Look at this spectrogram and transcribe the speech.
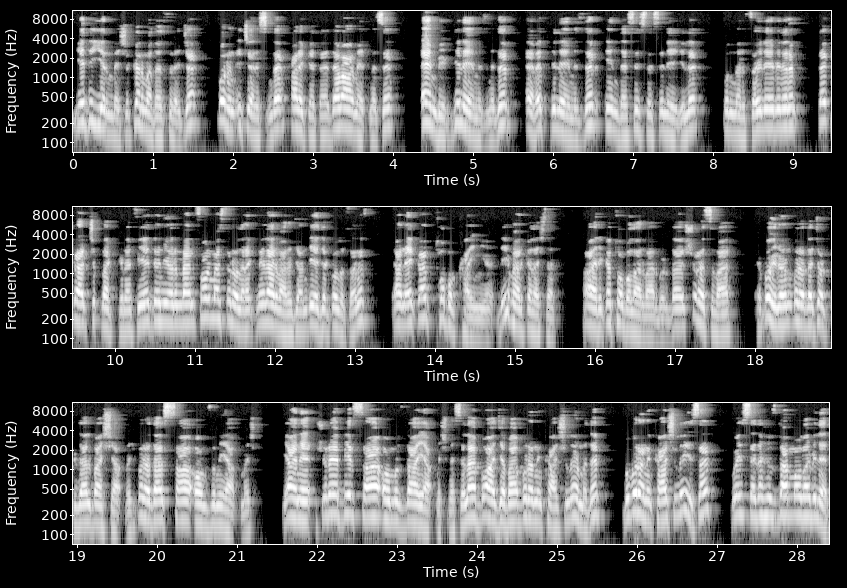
7.25'i kırmadığı sürece bunun içerisinde harekete devam etmesi en büyük dileğimiz midir? Evet dileğimizdir. İndes hissesiyle ilgili bunları söyleyebilirim. Tekrar çıplak grafiğe dönüyorum ben. Formasyon olarak neler var hocam diyecek olursanız. Yani ekran tobo kaynıyor değil mi arkadaşlar? Harika tobolar var burada. Şurası var. E buyurun burada çok güzel baş yapmış. Burada sağ omzunu yapmış. Yani şuraya bir sağ omuz daha yapmış mesela. Bu acaba buranın karşılığı mıdır? Bu buranın karşılığıysa bu hissede hızlanma olabilir.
